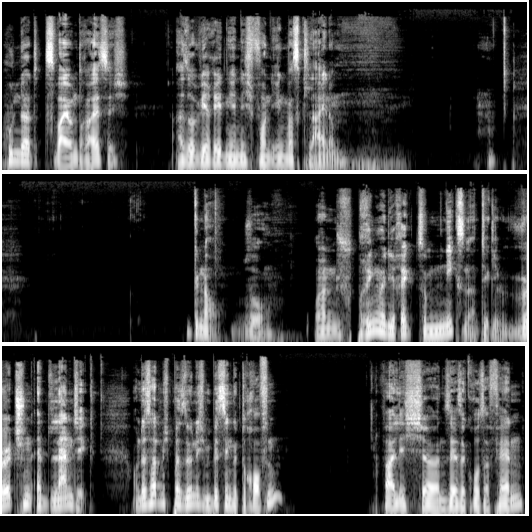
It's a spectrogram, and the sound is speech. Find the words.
132. Also wir reden hier nicht von irgendwas Kleinem. Genau, so. Und dann springen wir direkt zum nächsten Artikel. Virgin Atlantic und das hat mich persönlich ein bisschen getroffen, weil ich äh, ein sehr, sehr großer Fan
